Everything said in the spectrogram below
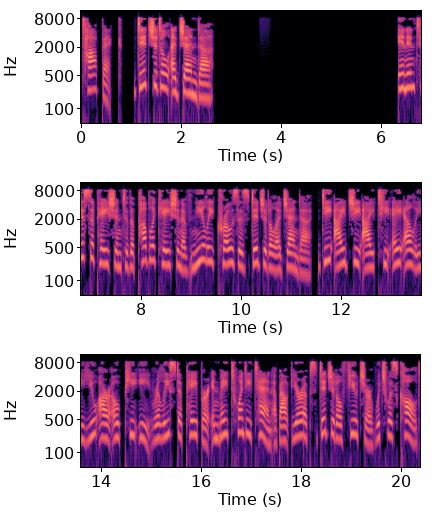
Topic: Digital agenda In anticipation to the publication of Neelie Kroes's Digital Agenda, DIGITALEUROPE released a paper in May 2010 about Europe's digital future which was called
